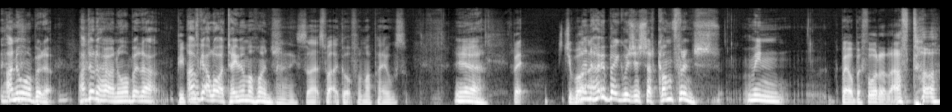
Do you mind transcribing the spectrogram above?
I know about it. I don't know how I know about that. People- I've got a lot of time in my hands. Aye, so that's what I got for my piles. Yeah. But do you I mean, how big was the circumference? I mean, well, before or after?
